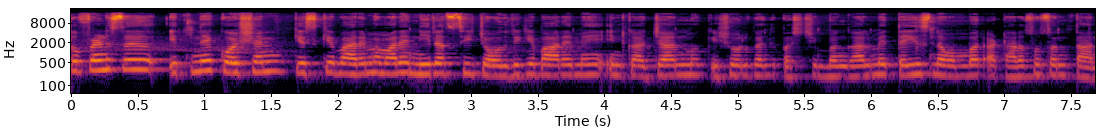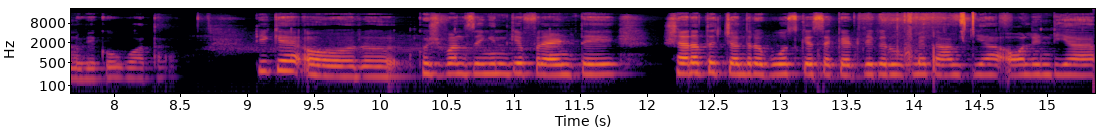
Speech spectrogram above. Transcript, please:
तो फ्रेंड्स, इतने क्वेश्चन किसके बारे में? हमारे नीरज सिंह चौधरी के बारे में। इनका जन्म किशोरगंज, पश्चिम बंगाल में तेईस नवंबर अठारह को हुआ था। ठीक है? और खुशवंत सिंह इनके फ्रेंड थे। शरद चंद्र बोस के सेक्रेटरी के रूप में काम किया। ऑल इंडिया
